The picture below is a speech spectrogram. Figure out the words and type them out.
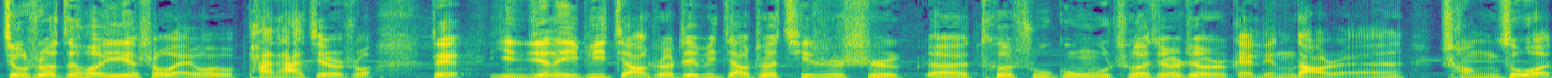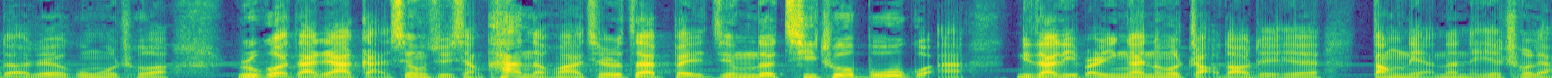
就说最后一个收尾，我怕他接着说，这个引进了一批轿车，这批轿车其实是呃特殊公务车，其实就是给领导人乘坐的这个公务车。如果大家感兴趣想看的话，其实在北京的汽车博物馆，你在里边应该能够找到这些当年的那些车辆。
